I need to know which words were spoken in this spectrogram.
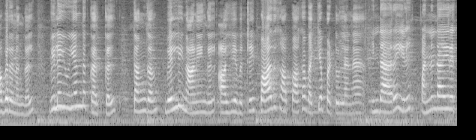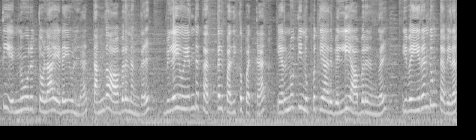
ஆபரணங்கள் விலையுயர்ந்த கற்கள் தங்கம் வெள்ளி நாணயங்கள் ஆகியவற்றை பாதுகாப்பாக வைக்கப்பட்டுள்ளன. இந்த அறையில் பன்னெண்டாயிரத்தி எண்ணூறு தொலா எடையுள்ள தங்க ஆபரணங்கள் விலை உயர்ந்த கற்கள் பதிக்கப்பட்ட இருநூத்தி முப்பத்தி ஆறு வெள்ளி ஆபரணங்கள் இவை இரண்டும் தவிர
